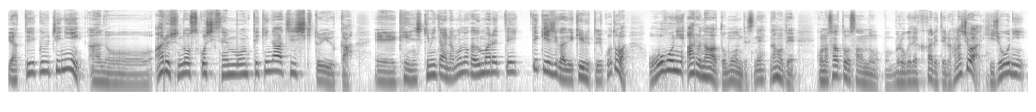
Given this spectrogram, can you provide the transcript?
やっていくうちに、あのー、ある種の少し専門的な知識というか、えー、見識みたいなものが生まれていって記事ができるということは往々にあるなと思うんですね。なのでこの佐藤さんのブログで書かれている話は非常に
